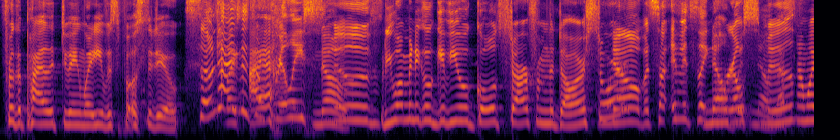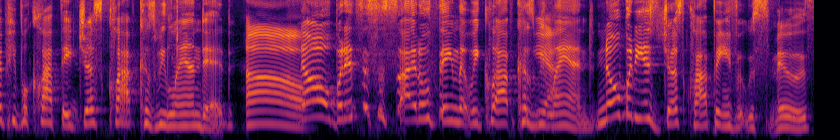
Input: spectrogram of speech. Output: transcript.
for the pilot doing what he was supposed to do? Sometimes it's a a really No. smooth- Do you want me to go give you a gold star from the dollar store? no, but so, if it's like No, real smooth, No, that's not why people clap. They just clap because we landed. oh, No, but it's a societal thing that we clap because we Yeah. land. Nobody is just clapping if it was smooth.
